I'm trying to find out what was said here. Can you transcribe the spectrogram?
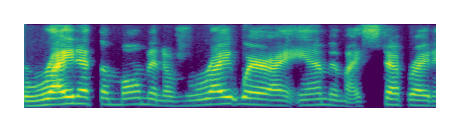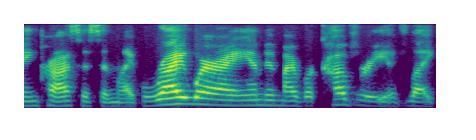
right at the moment of right where I am in my step writing process and like right where I am in my recovery of like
